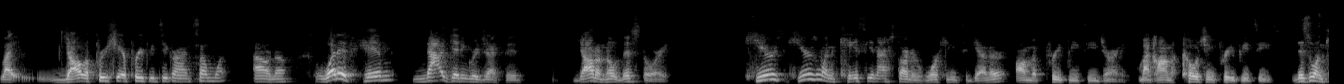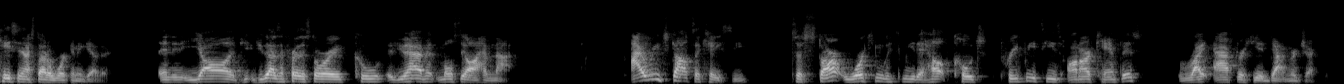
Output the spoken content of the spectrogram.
Like y'all appreciate pre PT grind somewhat? I don't know. What if him not getting rejected? Y'all don't know this story. Here's here's when Casey and I started working together on the pre PT journey, like on the coaching pre PTs. This is when Casey and I started working together. And y'all, if you, if you guys have heard the story, cool. If you haven't, most of y'all have not. I reached out to Casey to start working with me to help coach pre PTs on our campus right after he had gotten rejected.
